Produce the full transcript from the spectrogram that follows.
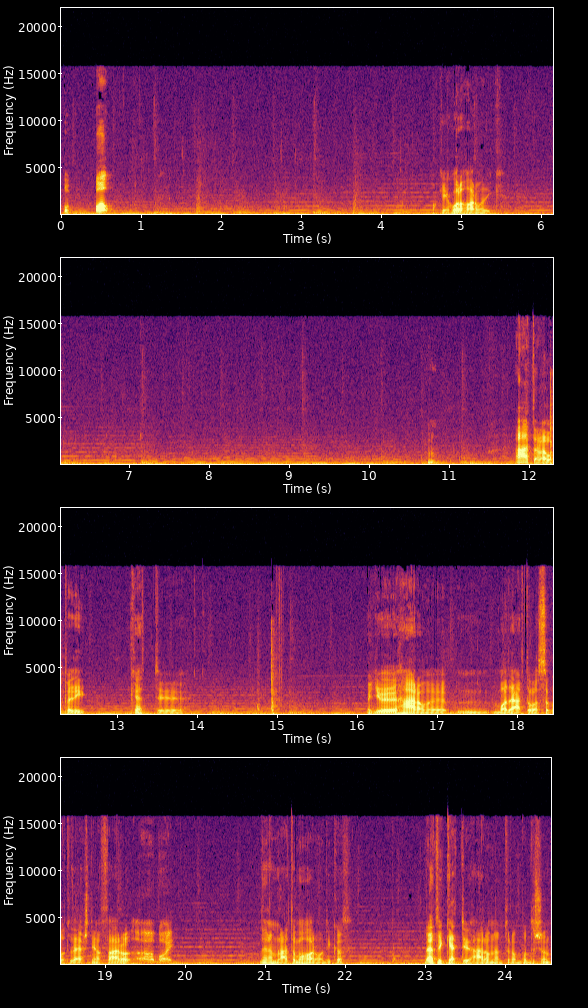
Oh, oh. Oké, okay, hol a harmadik? Hm. Általában pedig kettő... Vagy ő, három ő, madártól szokott leesni a fáról. Oh, baj. De nem látom a harmadikat. Lehet, hogy kettő-három, nem tudom pontosan.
